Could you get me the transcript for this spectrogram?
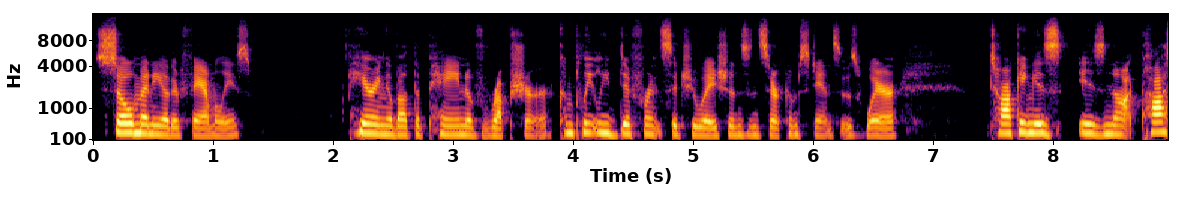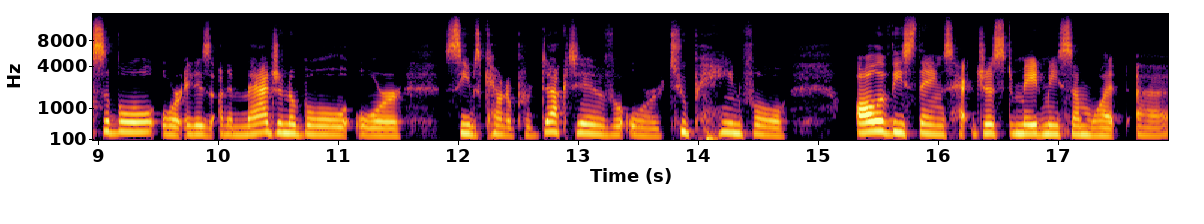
so many other families, hearing about the pain of rupture, completely different situations and circumstances where talking is is not possible or it is unimaginable or seems counterproductive or too painful. All of these things ha- just made me somewhat uh,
